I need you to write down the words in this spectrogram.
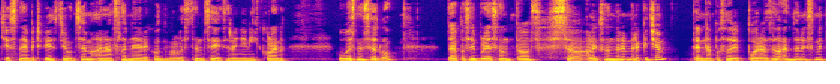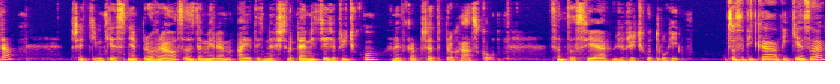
těsné bitvě s Jonesem a následné rekonvalescenci zraněných kolen vůbec nesedlo. Zápasy bude Santos s Alexandrem Rakičem, ten naposledy porazil Anthony Smitha, předtím těsně prohrál s Esdemirem a je teď na čtvrtém místě žebříčku, hnedka před procházkou. Santos je v žebříčku druhý. Co se týká vítěze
